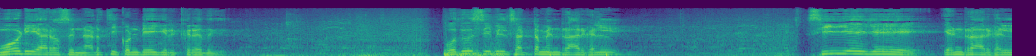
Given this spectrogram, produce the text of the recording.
மோடி அரசு நடத்தி கொண்டே இருக்கிறது. பொது சிவில் சட்டம் என்றார்கள் சிஏஏ என்றார்கள்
